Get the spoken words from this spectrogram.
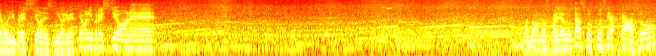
Mettiamogli pressione, signori, mettiamogli pressione. Madonna, ho sbagliato tasto così a caso?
